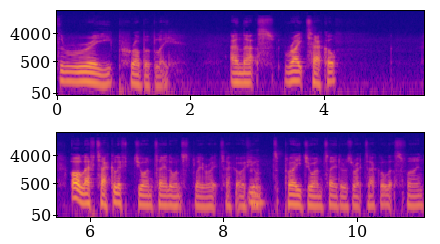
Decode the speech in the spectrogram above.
three probably, and that's right tackle or left tackle if Jawaan Taylor wants to play right tackle. Or if you Mm. want to play Jawaan Taylor as right tackle, that's fine.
